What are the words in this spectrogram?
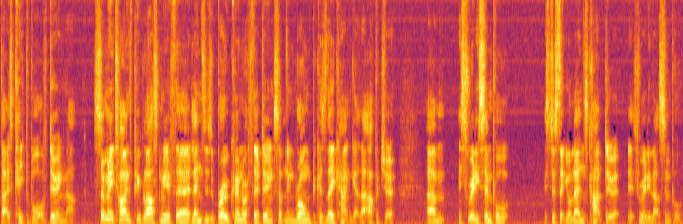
that is capable of doing that. So many times people ask me if their lenses are broken or if they're doing something wrong because they can't get that aperture. Um, it's really simple. It's just that your lens can't do it. It's really that simple.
